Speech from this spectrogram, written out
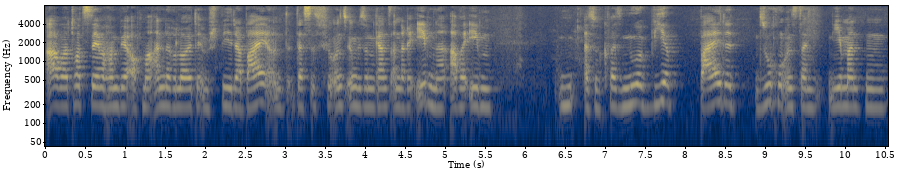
Aber trotzdem haben wir auch mal andere Leute im Spiel dabei. Und das ist für uns irgendwie so eine ganz andere Ebene. Aber eben, also quasi nur wir beide suchen uns dann jemanden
